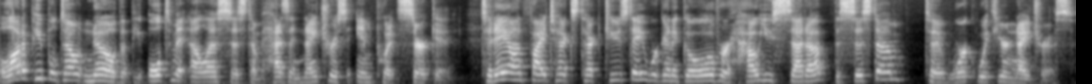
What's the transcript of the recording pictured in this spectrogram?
A lot of people don't know that the Ultimate LS system has a nitrous input circuit. Today on FiTech's Tech Tuesday, we're going to go over how you set up the system to work with your nitrous.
